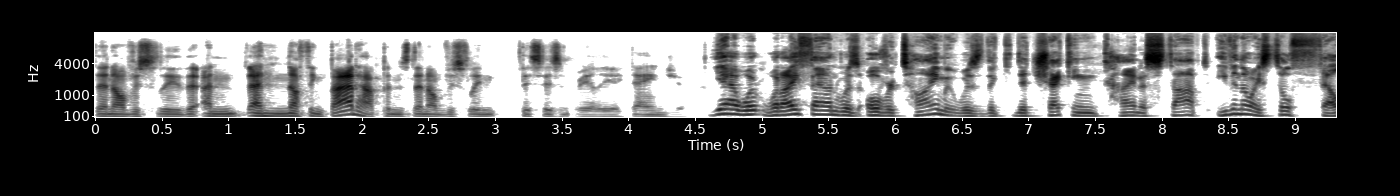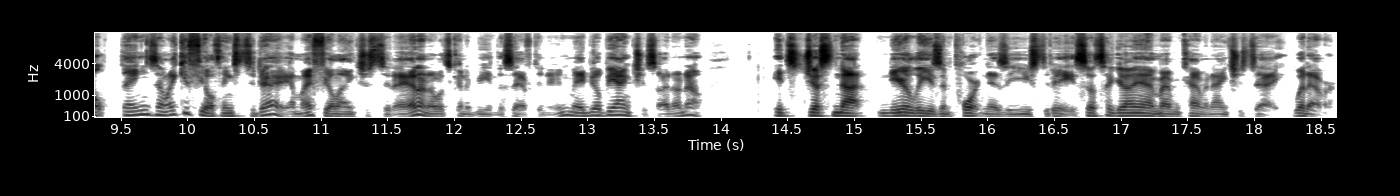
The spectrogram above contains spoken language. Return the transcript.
then obviously the, and and nothing bad happens then obviously this isn't really a danger Yeah, what, what I found was over time, it was the, the checking kind of stopped, even though I still felt things. And I can feel things today. I might feel anxious today. I don't know what's going to be this afternoon. Maybe I'll be anxious. I don't know. It's just not nearly as important as it used to be. So it's like, oh, yeah, I'm having kind of an anxious day, whatever.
